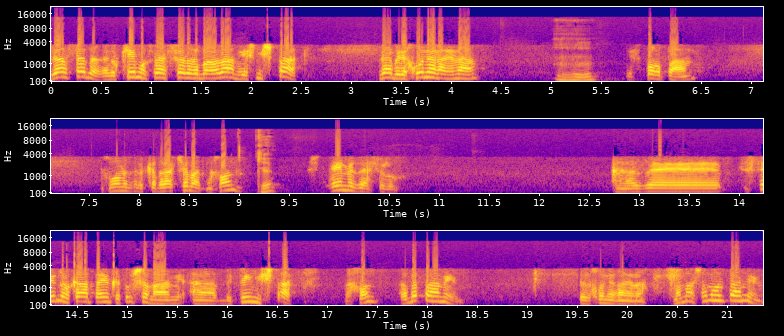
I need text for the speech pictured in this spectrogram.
זה הסדר, אלוקים עושה סדר בעולם, יש משפט. זה בלכו נרננה, לספור פעם, אנחנו אומרים את זה בקבלת שבת, נכון? כן. שתיים בזה אפילו. אז תשימו כמה פעמים כתוב שם הביטוי משפט, נכון? הרבה פעמים. תלכו נרננה. ממש המון פעמים.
